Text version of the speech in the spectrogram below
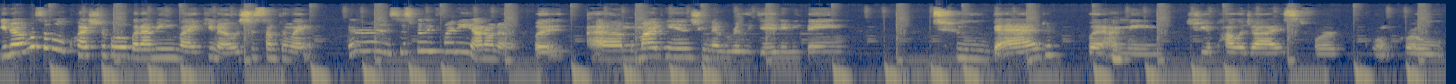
you know it was a little questionable, but I mean like you know it's just something like. Uh, is this really funny? I don't know, but um, in my opinion, she never really did anything too bad. But I mean, she apologized for quote unquote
